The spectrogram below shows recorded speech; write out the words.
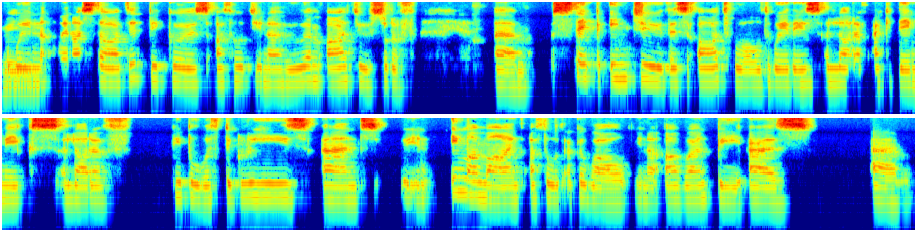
when when I started because I thought, you know, who am I to sort of um, step into this art world where there's a lot of academics, a lot of people with degrees. And in, in my mind, I thought, okay, well, you know, I won't be as um,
